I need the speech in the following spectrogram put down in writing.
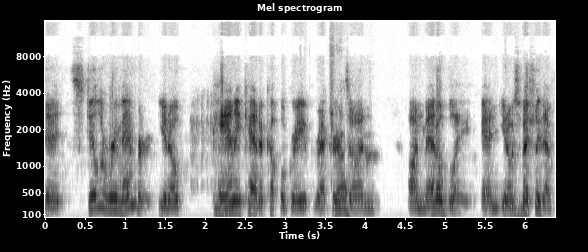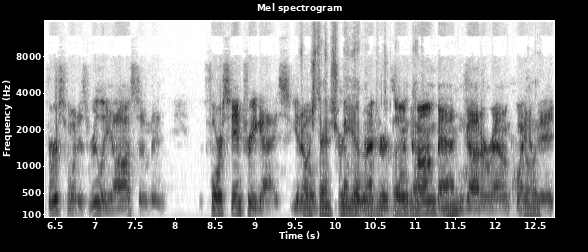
that still are remembered you know. Panic had a couple great records on on metal blade and you know Mhm. especially that first one is really awesome and forced entry guys you know Forced Entry, couple yeah, records on yeah. combat Mhm. and got around quite Really. a bit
